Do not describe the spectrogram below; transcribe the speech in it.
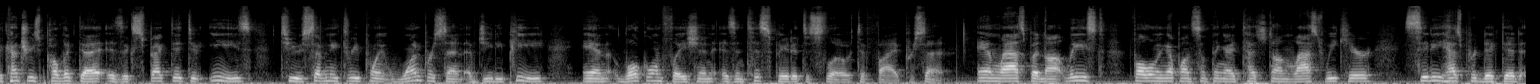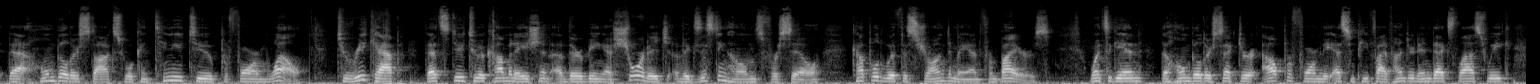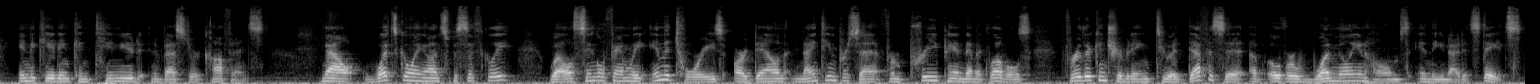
The country's public debt is expected to ease to 73.1% of GDP and local inflation is anticipated to slow to 5%. And last but not least, following up on something I touched on last week here, Citi has predicted that homebuilder stocks will continue to perform well. To recap, that's due to a combination of there being a shortage of existing homes for sale coupled with the strong demand from buyers. Once again, the homebuilder sector outperformed the S&P 500 index last week, indicating continued investor confidence. Now, what's going on specifically? Well, single family inventories are down 19% from pre pandemic levels, further contributing to a deficit of over 1 million homes in the United States.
